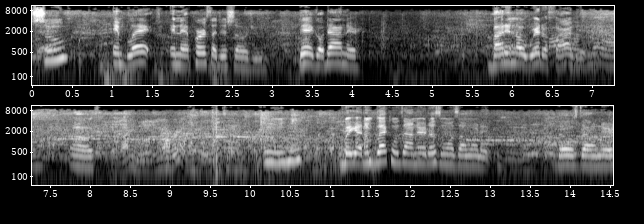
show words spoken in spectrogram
shoe in black and that purse I just showed you. There, go down there. But I didn't know where to find it. Oh, Cause I didn't want my red one for one time. mhm. But yeah, them black ones down there, those are the ones I wanted. Those down there.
